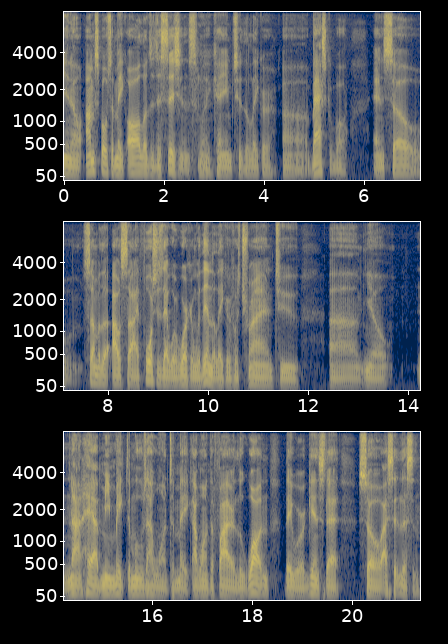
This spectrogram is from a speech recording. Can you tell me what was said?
you know, I'm supposed to make all of the decisions when it came to the Laker uh, basketball. And so some of the outside forces that were working within the Lakers was trying to, um, you know, not have me make the moves I wanted to make. I wanted to fire Luke Walton. They were against that. So I said, listen,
